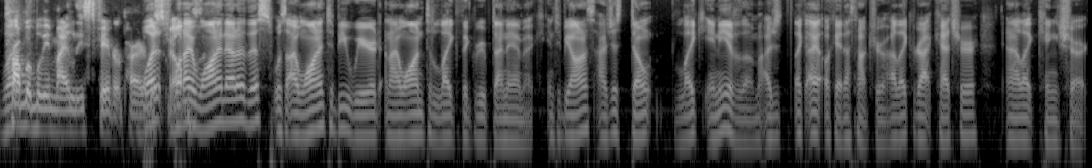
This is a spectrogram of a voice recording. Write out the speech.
What- probably my least favorite part of what what I wanted out of this was I wanted to be weird and I wanted to like the group dynamic. And to be honest, I just don't like any of them. I just like I okay, that's not true. I like Ratcatcher and I like King Shark.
